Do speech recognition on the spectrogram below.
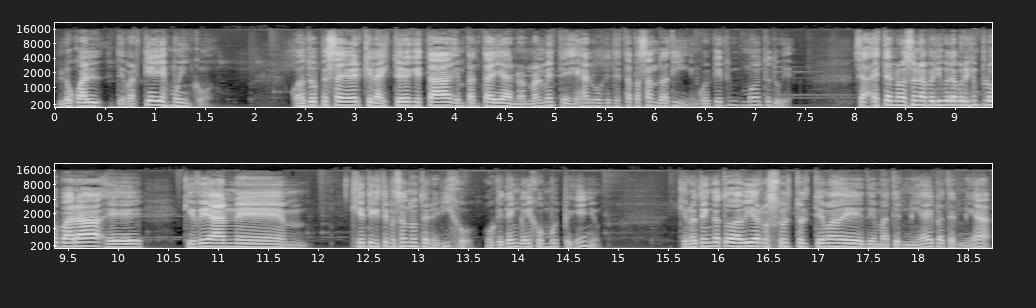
Lo cual de partida ya es muy incómodo. Cuando tú empiezas a ver que la historia que está en pantalla normalmente es algo que te está pasando a ti en cualquier momento de tu vida. O sea, esta no es una película, por ejemplo, para eh, que vean eh, gente que esté pensando en tener hijos o que tenga hijos muy pequeños. Que no tenga todavía resuelto el tema de, maternidad y paternidad.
